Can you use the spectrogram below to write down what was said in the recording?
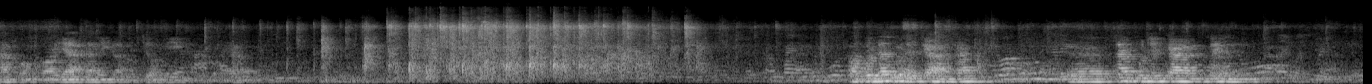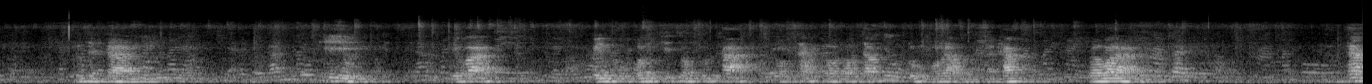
ครับผมขออนุญาตท่านนี้ก่อนในช่วงนี้ครับ ขอบคุณท่านผู้จัดการครับท่านผู้จัดการเป็นผู้จัดการที่หรือว่าเป็นบุคคลที่ทรงคุณค่าของสหกรณ์ของเจ้ากลุ่มของเรานะครับ เพราะว่า ท่าน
